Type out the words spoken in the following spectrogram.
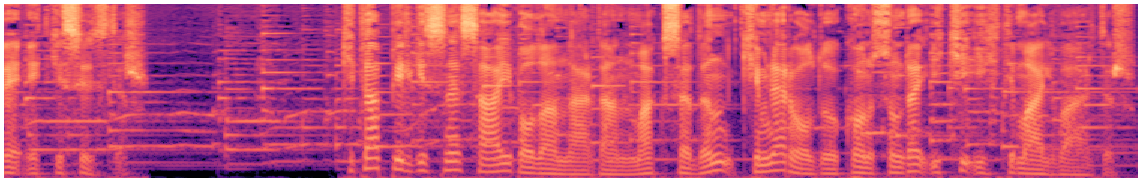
ve etkisizdir. Kitap bilgisine sahip olanlardan maksadın kimler olduğu konusunda iki ihtimal vardır.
